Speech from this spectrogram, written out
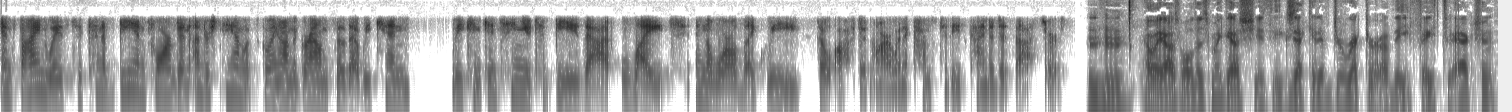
and find ways to kind of be informed and understand what's going on, on the ground so that we can we can continue to be that light in the world like we so often are when it comes to these kind of disasters. Mm-hmm. Elli Oswald is my guest. She's the executive director of the Faith to Action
